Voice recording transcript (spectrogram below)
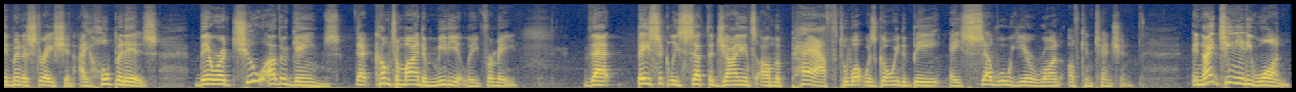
administration. I hope it is. There are two other games that come to mind immediately for me that basically set the Giants on the path to what was going to be a several year run of contention. In 1981,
